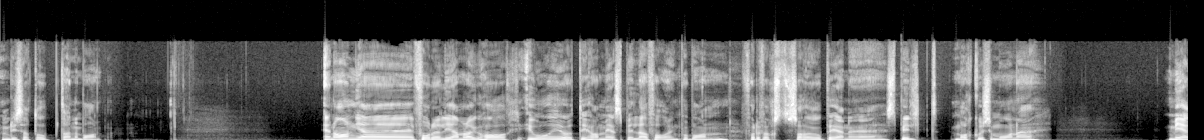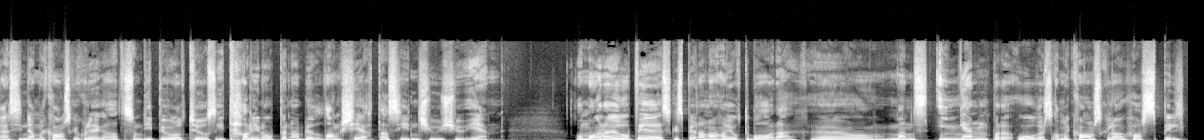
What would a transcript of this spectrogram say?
når de setter opp denne banen. En annen eh, fordel hjemmelaget har i år, er at de har mer spilleerfaring på banen. For det første så har europeerne spilt Marco Simone mer enn sine amerikanske kollegaer, ettersom Deep World Tours Italian Open har blitt arrangert der siden 2021. Og Mange av de europeiske spillerne har gjort det bra der, eh, mens ingen på det årets amerikanske lag har spilt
